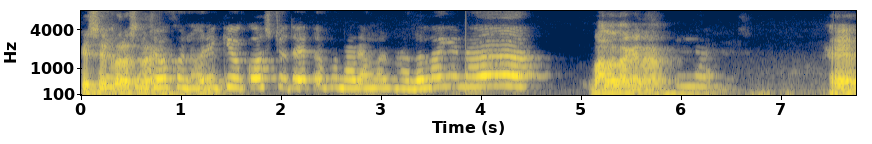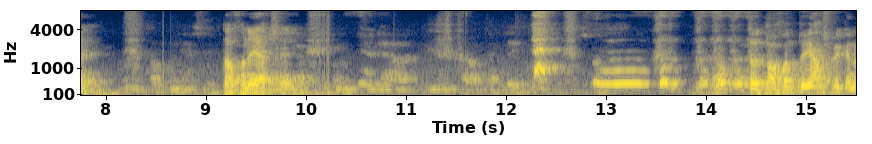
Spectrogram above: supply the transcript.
কিছুই করস না যখন ওরে কেউ কষ্ট দেয় তখন আর আমার ভালো লাগে না। ভালো লাগে না। হ্যাঁ? তখনই আসে। তো তখন তুই আসবে কেন?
